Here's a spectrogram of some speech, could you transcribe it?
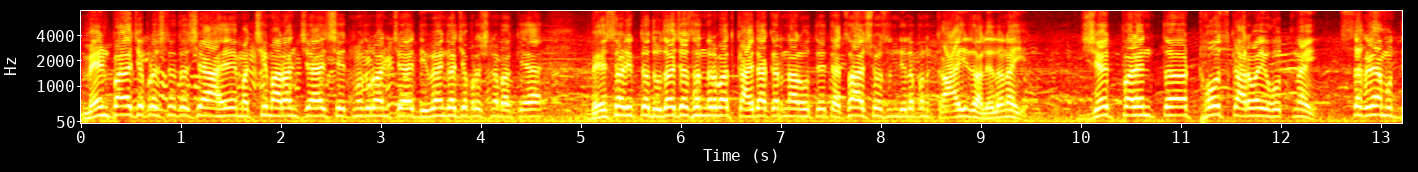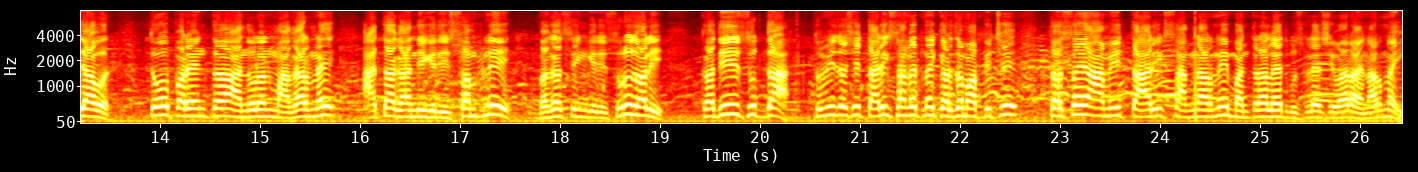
मेंढपाळाचे प्रश्न तसे आहे मच्छीमारांचे आहे शेतमजुरांचे आहे दिव्यांगाचे प्रश्न बाकी आहे. भेसळयुक्त दुधाच्या संदर्भात कायदा करणार होते त्याचं आश्वासन दिलं पण काही झालेलं नाही. जेथपर्यंत ठोस कारवाई होत नाही सगळ्या मुद्द्यावर तोपर्यंत आंदोलन माघार नाही. आता गांधीगिरी संपली भगतसिंगगिरी सुरू झाली. कधीसुद्धा तुम्ही जशी तारीख सांगत नाही कर्जमाफीची तसंही आम्ही तारीख सांगणार नाही मंत्रालयात घुसल्याशिवाय राहणार नाही.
